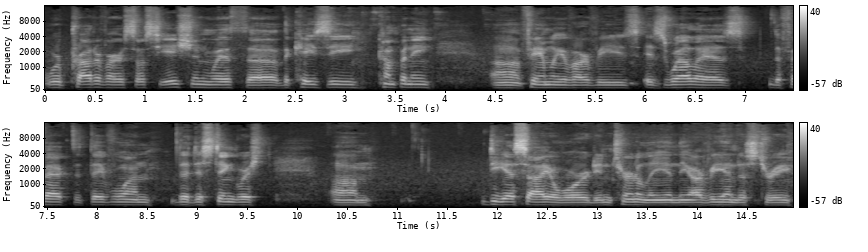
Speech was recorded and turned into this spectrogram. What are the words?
We're proud of our association with uh, the KZ company, uh, family of RVs, as well as the fact that they've won the distinguished um, DSI award internally in the RV industry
